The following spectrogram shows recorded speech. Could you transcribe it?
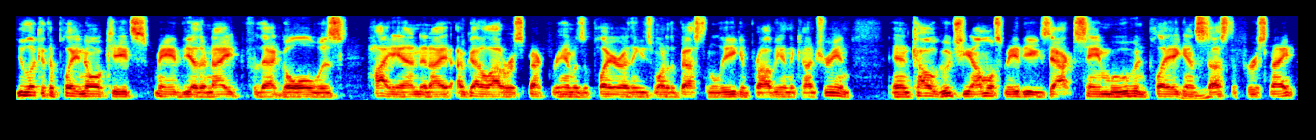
you look at the play Noah Cates made the other night for that goal was high end, and I, have got a lot of respect for him as a player. I think he's one of the best in the league and probably in the country. And and Kawaguchi almost made the exact same move and play against mm-hmm. us the first night.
